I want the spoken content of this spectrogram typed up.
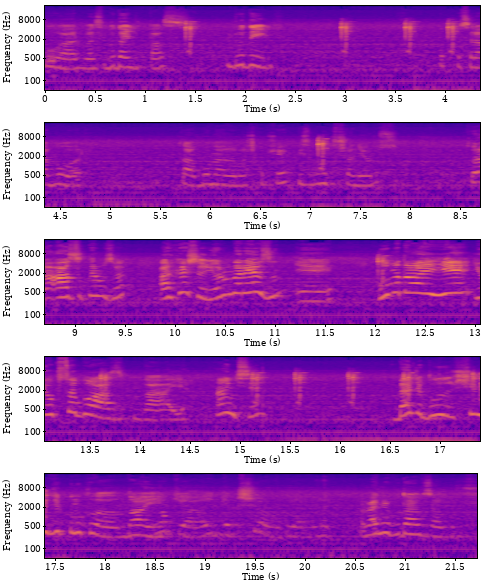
Bu var. Mesela bu da Elpas. Bu değil. Bak mesela bu var. Tamam bunlarla başka bir şey yok. Biz bunu kuşanıyoruz. Sonra ağızlıklarımız var. Arkadaşlar yorumlara yazın. Ee, bu mu daha iyi yoksa bu ağızlık mı daha iyi? Hangisi? Bence bu şimdilik bunu kullanalım daha iyi. Yok ya yakışıyor mu yani? Bence bu daha güzel durur.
